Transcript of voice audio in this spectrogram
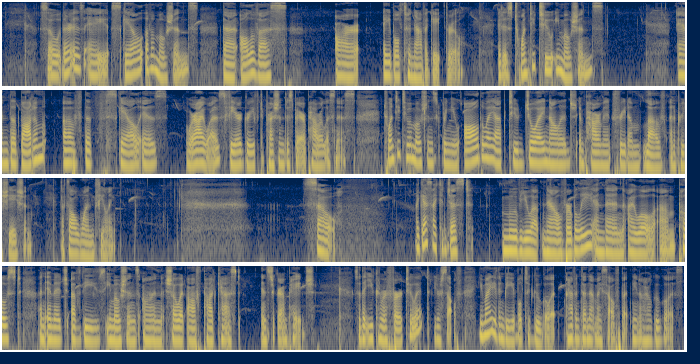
So, there is a scale of emotions that all of us are able to navigate through. It is 22 emotions, and the bottom of the scale is where I was fear, grief, depression, despair, powerlessness. 22 emotions bring you all the way up to joy, knowledge, empowerment, freedom, love, and appreciation. That's all one feeling. So, I guess I can just move you up now verbally, and then I will um, post an image of these emotions on Show It Off podcast Instagram page so that you can refer to it yourself. You might even be able to Google it. I haven't done that myself, but you know how Google is.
